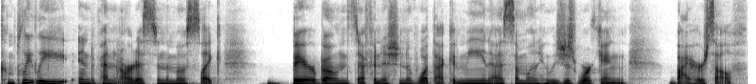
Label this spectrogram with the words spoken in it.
completely independent artist in the most like bare bones definition of what that could mean as someone who was just working by herself.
